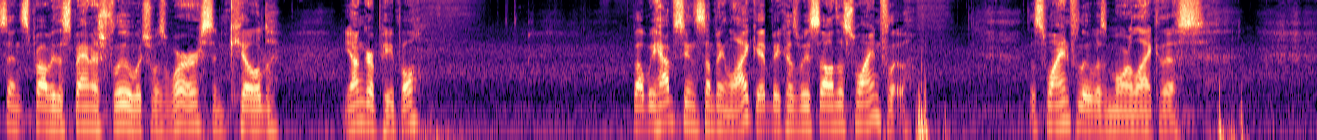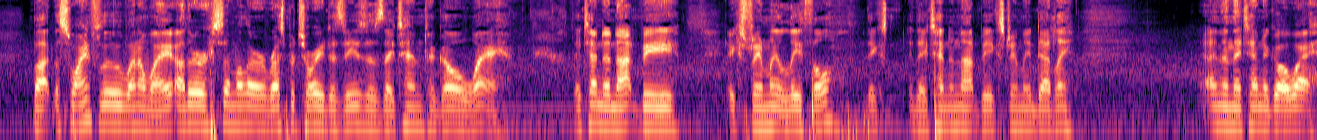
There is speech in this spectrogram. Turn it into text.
since probably the Spanish flu, which was worse and killed younger people. But we have seen something like it because we saw the swine flu. The swine flu was more like this. But the swine flu went away. Other similar respiratory diseases, they tend to go away. They tend to not be extremely lethal, they, they tend to not be extremely deadly, and then they tend to go away.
